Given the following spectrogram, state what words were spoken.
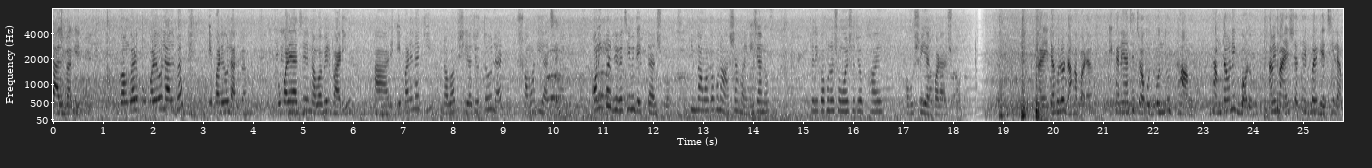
লালবাগে গঙ্গার ওপারেও লালবাগ, এপারেও লালবাগ। ওপারে আছে নবাবের বাড়ি, আর এপারে নাকি নবাব সিরাজউদ্দৌলার সমাধি আছে। অনেকবার ভেবেছি আমি দেখতে আসব, কিন্তু আমার কখনো আশা হয়নি, জানো? যদি কখনো সময় সুযোগ হয়, অবশ্যই একবার আসব। আর এটা হলো ডাহাপাড়া। এখানে আছে জগৎবন্ধুর ধাম। ধামটা অনেক বড়। আমি মায়ের সাথে একবার গেছিলাম।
